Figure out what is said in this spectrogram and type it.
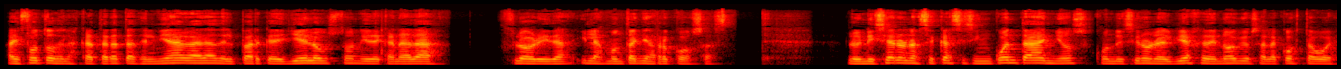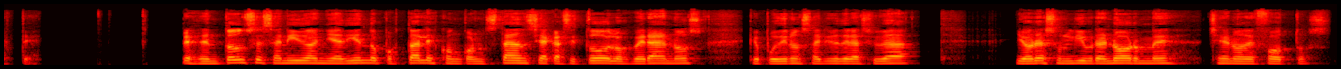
Hay fotos de las cataratas del Niágara, del parque de Yellowstone y de Canadá, Florida y las montañas rocosas. Lo iniciaron hace casi cincuenta años, cuando hicieron el viaje de novios a la costa oeste. Desde entonces han ido añadiendo postales con constancia casi todos los veranos que pudieron salir de la ciudad, y ahora es un libro enorme, lleno de fotos.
